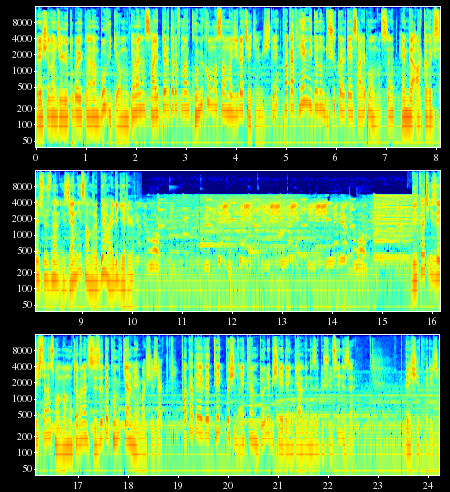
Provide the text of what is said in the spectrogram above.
5 yıl önce YouTube'a yüklenen bu video muhtemelen sahipleri tarafından komik olması amacıyla çekilmişti. Fakat hem videonun düşük kaliteye sahip olması hem de arkadaki ses yüzünden izleyen insanları bir hayli geriyor. Birkaç izleyişten sonra muhtemelen size de komik gelmeye başlayacaktır. Fakat evde tek başınayken böyle bir şey denk geldiğinizi düşünsenize. Dehşet verici.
